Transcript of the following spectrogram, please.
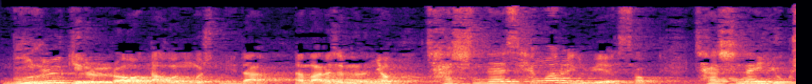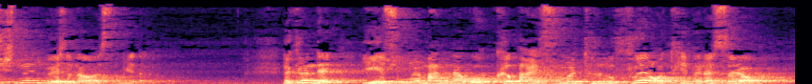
물을 기르러 나오는 것입니다. 아, 말하자면요, 자신의 생활을 위해서, 자신의 육신을 위해서 나왔습니다. 네, 그런데 예수님을 만나고 그 말씀을 들은 후에 어떻게 변했어요?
